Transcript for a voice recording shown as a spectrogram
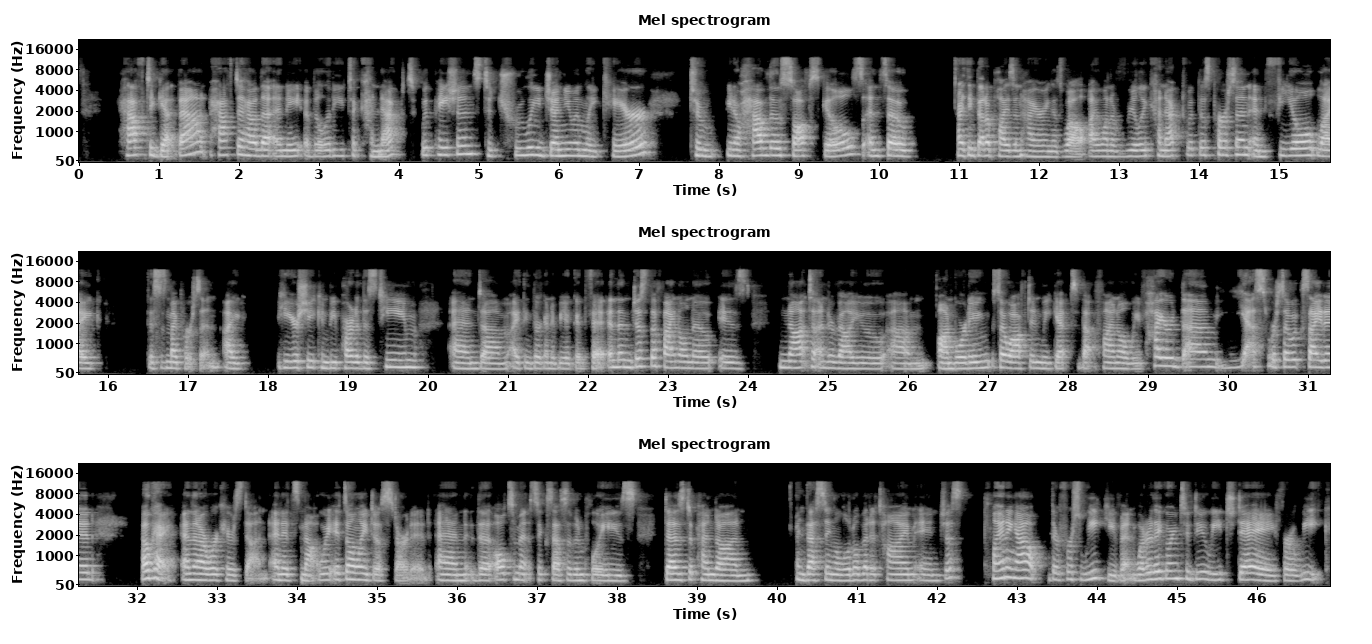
have to get that, have to have that innate ability to connect with patients, to truly genuinely care, to, you know, have those soft skills. And so I think that applies in hiring as well. I want to really connect with this person and feel like this is my person. I he or she can be part of this team and um, I think they're going to be a good fit. And then just the final note is not to undervalue um, onboarding. So often we get to that final, we've hired them. Yes, we're so excited. Okay. And then our work here is done. And it's not, it's only just started. And the ultimate success of employees does depend on investing a little bit of time in just planning out their first week, even. What are they going to do each day for a week?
